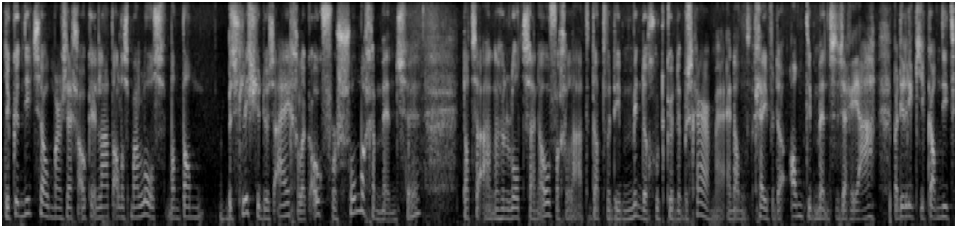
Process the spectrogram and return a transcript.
je kunt niet zomaar zeggen: oké, laat alles maar los, want dan beslis je dus eigenlijk ook voor sommige mensen dat ze aan hun lot zijn overgelaten. Dat we die minder goed kunnen beschermen. En dan geven de anti-mensen zeggen... ja, maar Riek, je kan niet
